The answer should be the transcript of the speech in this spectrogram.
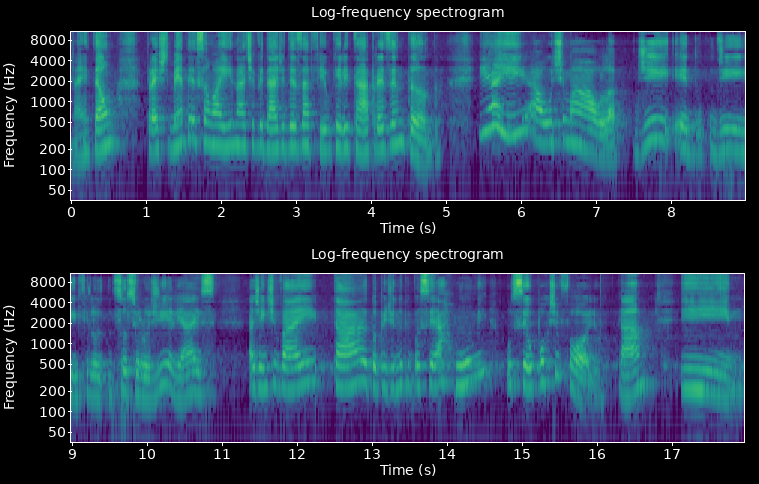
Né? Então, preste bem atenção aí na atividade desafio que ele está apresentando. E aí, a última aula de, edu, de, sociologia, aliás, a gente vai tá, eu estou pedindo que você arrume o seu portfólio, tá? E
